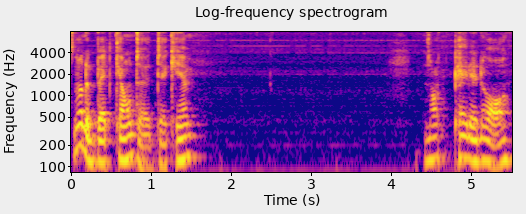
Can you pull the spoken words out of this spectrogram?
It's not a bad counter attack here. Not bad at all.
